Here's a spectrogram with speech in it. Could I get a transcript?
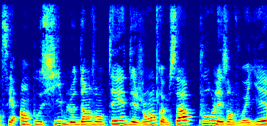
c'est impossible d'inventer des gens comme ça pour les envoyer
